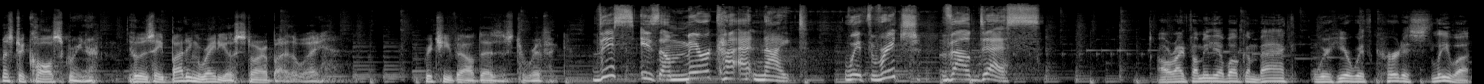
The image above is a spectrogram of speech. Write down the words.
Mr. Call Screener, who is a budding radio star, by the way. Richie Valdez is terrific. This is America at Night with Rich Valdez. All right, familia, welcome back. We're here with Curtis Sliwa.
